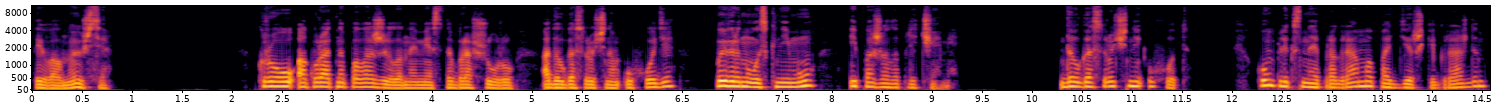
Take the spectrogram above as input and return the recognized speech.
«Ты волнуешься?» Кроу аккуратно положила на место брошюру о долгосрочном уходе, повернулась к нему и пожала плечами. Долгосрочный уход — комплексная программа поддержки граждан,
